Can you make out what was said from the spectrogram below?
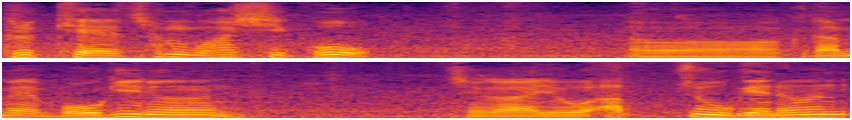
그렇게 참고하시고 어 그다음에 모기는 제가 요 앞쪽에는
